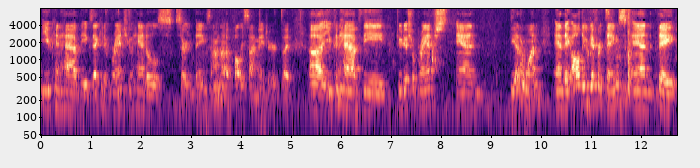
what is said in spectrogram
you can have the executive branch who handles certain things. I'm not a poli sci major, but uh, you can have the judicial branch and the other one, and they all do different things, and they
